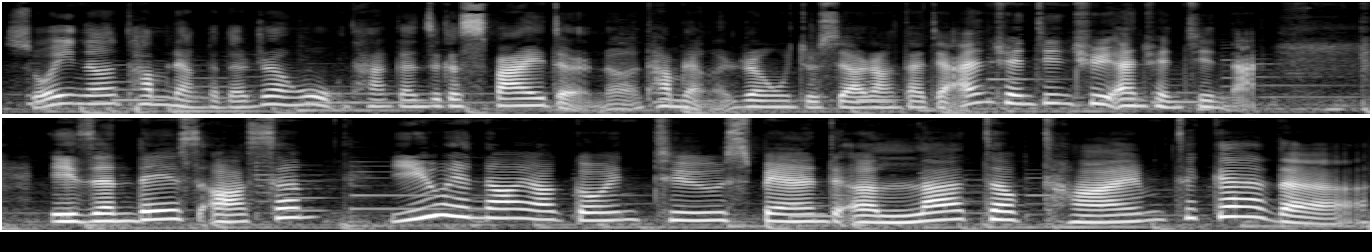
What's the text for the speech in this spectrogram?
所以呢，他们两个的任务，他跟这个 Spider 呢，他们两个任务就是要让大家安全进去，安全进来。 Isn't this awesome? You and I are going to spend a lot of time together.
